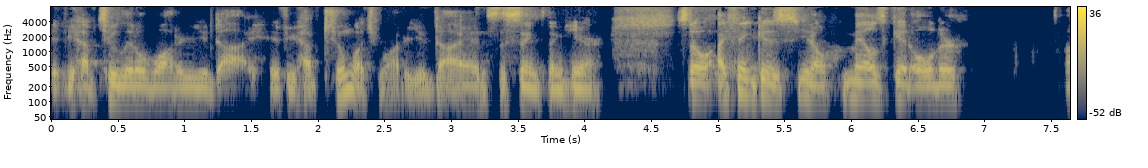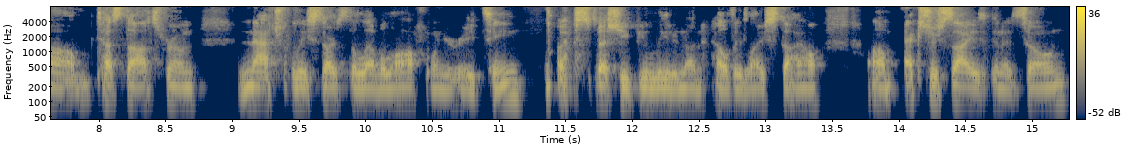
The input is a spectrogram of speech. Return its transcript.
If you have too little water, you die. If you have too much water, you die. It's the same thing here. So I think as you know, males get older, um, testosterone naturally starts to level off when you're 18, especially if you lead an unhealthy lifestyle. Um, exercise in its own,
